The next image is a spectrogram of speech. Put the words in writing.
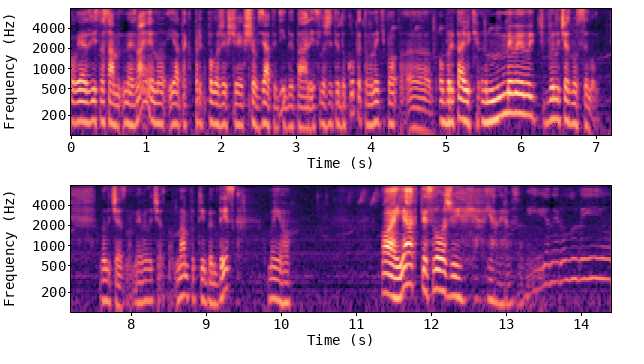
я, звісно, сам не знаю, ну я так предположив, що якщо взяти ті деталі і сложити докупи, то вони, типу, е, обретають невеличезну силу. величезно, не величезно. Нам потрібен диск, ми його. Ой, як ти сложив? Я не розумію, я не розумію.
